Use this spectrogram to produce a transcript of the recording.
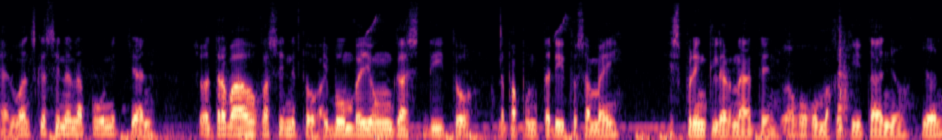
Yan, once kasi na napunit yan, so ang trabaho kasi nito ay bomba yung gas dito na papunta dito sa may sprinkler natin. Ewan ko kung makikita nyo, yun.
